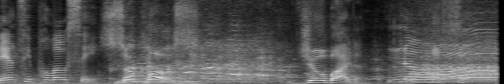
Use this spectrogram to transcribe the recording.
Nancy Pelosi. So close. Joe Biden. No.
